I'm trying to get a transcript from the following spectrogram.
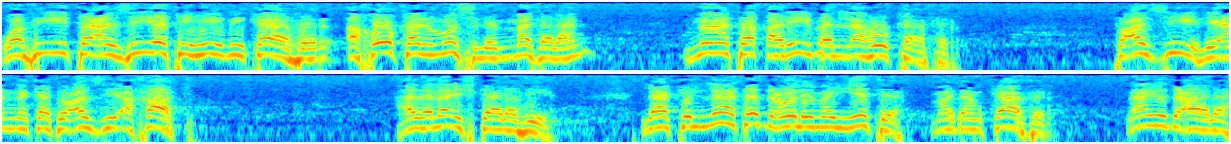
وفي تعزيته بكافر أخوك المسلم مثلا مات قريبا له كافر. تعزيه لأنك تعزي أخاك. هذا لا إشكال فيه. لكن لا تدعو لميته ما دام كافر. لا يدعى له.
